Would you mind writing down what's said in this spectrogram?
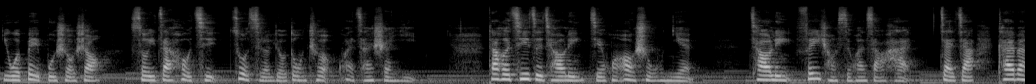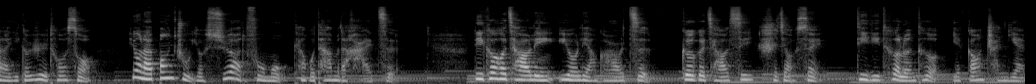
因为背部受伤，所以在后期做起了流动车快餐生意。他和妻子乔琳结婚二十五年，乔琳非常喜欢小孩，在家开办了一个日托所，用来帮助有需要的父母看护他们的孩子。李克和乔琳育有两个儿子，哥哥乔西十九岁，弟弟特伦特也刚成年。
